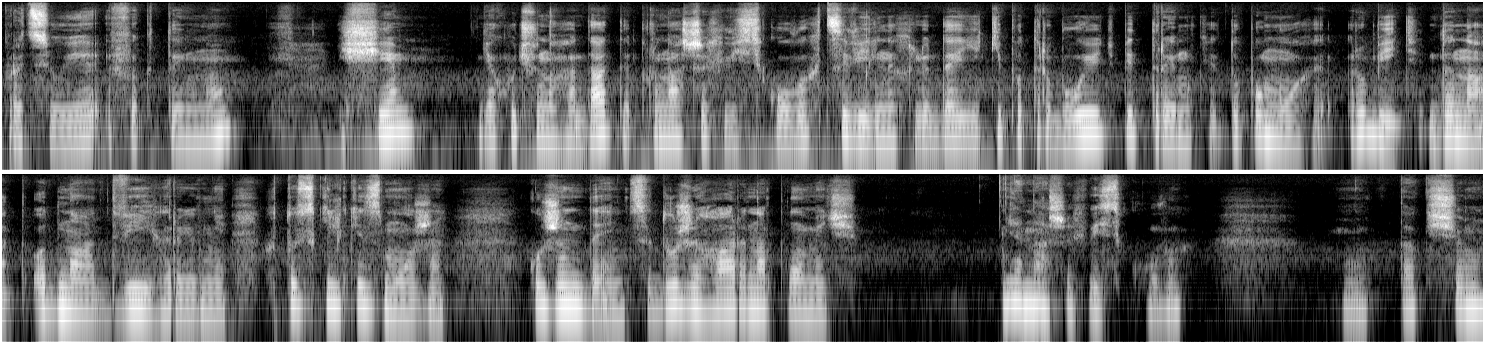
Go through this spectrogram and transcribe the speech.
працює ефективно. І ще я хочу нагадати про наших військових, цивільних людей, які потребують підтримки, допомоги. Робіть донат, одна, дві гривні, хто скільки зможе. Кожен день це дуже гарна поміч для наших військових. Так що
